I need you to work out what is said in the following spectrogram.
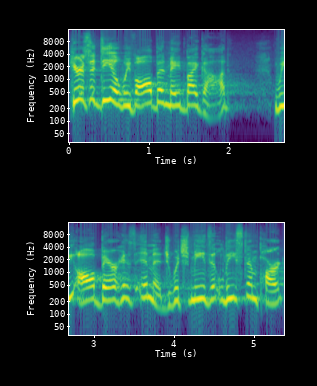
Here's the deal we've all been made by God we all bear his image, which means, at least in part,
